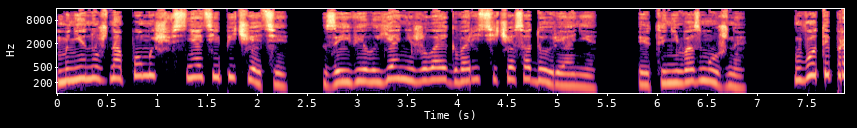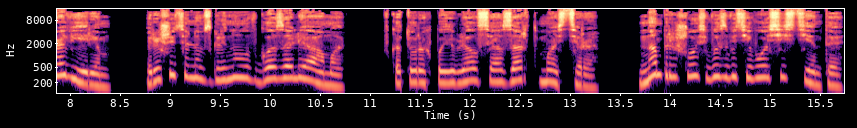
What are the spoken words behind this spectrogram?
Мне нужна помощь в снятии печати, заявила я, не желая говорить сейчас о Дориане. Это невозможно. Вот и проверим. Решительно взглянула в глаза Лиама, в которых появлялся азарт мастера. Нам пришлось вызвать его ассистента,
